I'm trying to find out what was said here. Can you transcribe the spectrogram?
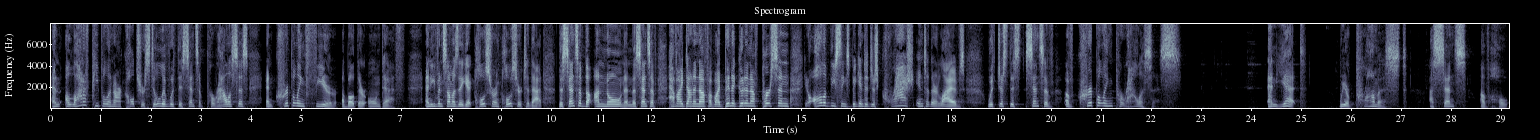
And a lot of people in our culture still live with this sense of paralysis and crippling fear about their own death. And even some, as they get closer and closer to that, the sense of the unknown and the sense of, have I done enough? Have I been a good enough person? You know, all of these things begin to just crash into their lives with just this sense of, of crippling paralysis. And yet, we are promised a sense of hope.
